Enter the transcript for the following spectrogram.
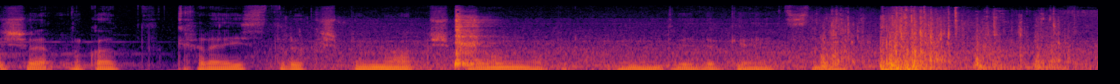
ist, wenn du gerade Kreis drückst beim Absprung, aber hin und wieder geht es nicht.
